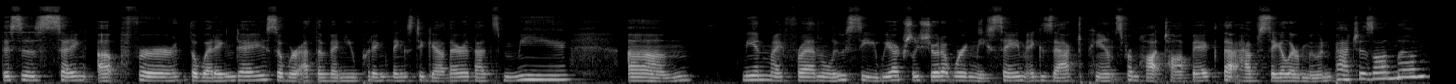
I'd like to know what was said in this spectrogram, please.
This is setting up for the wedding day. So we're at the venue putting things together. That's me. Um, me and my friend Lucy, we actually showed up wearing the same exact pants from Hot Topic that have Sailor Moon patches on them.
